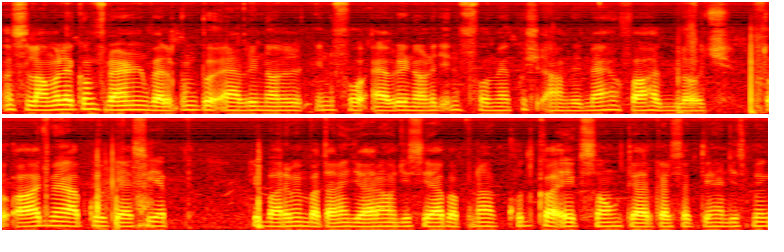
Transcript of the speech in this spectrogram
السلام علیکم friend, welcome to every knowledge info, every knowledge info میں خوش آمدید۔ میں ہوں فاہد بلوچ۔ تو آج میں آپ کو ایک ایسی ایپ کے بارے میں بتانے جا رہا ہوں جس سے آپ اپنا خود کا ایک سانگ تیار کر سکتے ہیں، جس میں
